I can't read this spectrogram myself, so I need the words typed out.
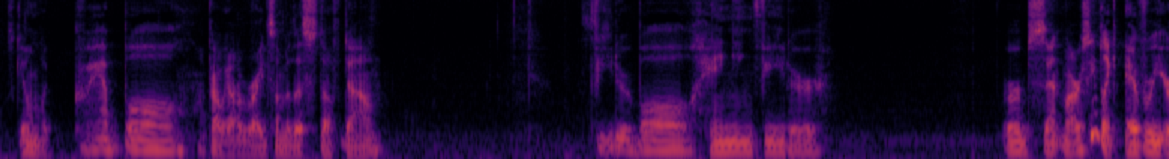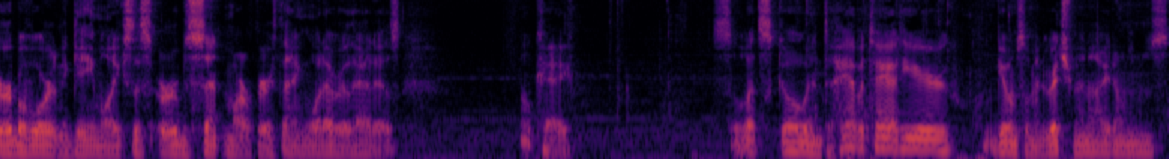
let's give him a grab ball. I probably ought to write some of this stuff down. Feeder ball, hanging feeder, herb scent marker. Seems like every herbivore in the game likes this herb scent marker thing, whatever that is. Okay. So let's go into habitat here. Give them some enrichment items.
